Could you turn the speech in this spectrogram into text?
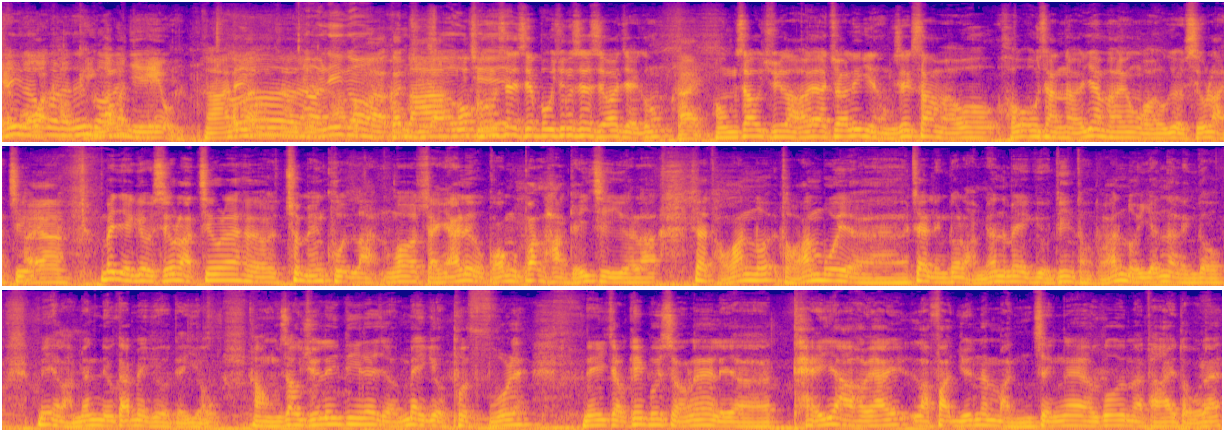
呢兩個啦，呢個乜嘢？嗱呢個啊跟住嗱，我講些少補充些少啊，謝公。係洪秀柱嗱，佢啊着呢件紅色衫係好好好襯佢，因為佢外號叫做小辣椒。係啊。乜嘢叫做小辣椒咧？佢出名闊辣，我成日喺呢度講過不下幾次㗎啦。即係台灣女、台灣妹啊，即係令到男人咩叫天堂，同埋女人啊令到咩男人了解咩叫做地獄。洪秀柱呢啲咧就咩叫做潑婦咧？你就基本上咧，你啊睇下佢喺立法院嘅民政咧，佢嗰個咁嘅態度咧。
